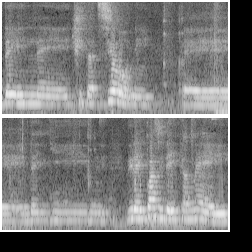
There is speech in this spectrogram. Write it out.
delle citazioni, eh, degli, direi quasi dei camei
